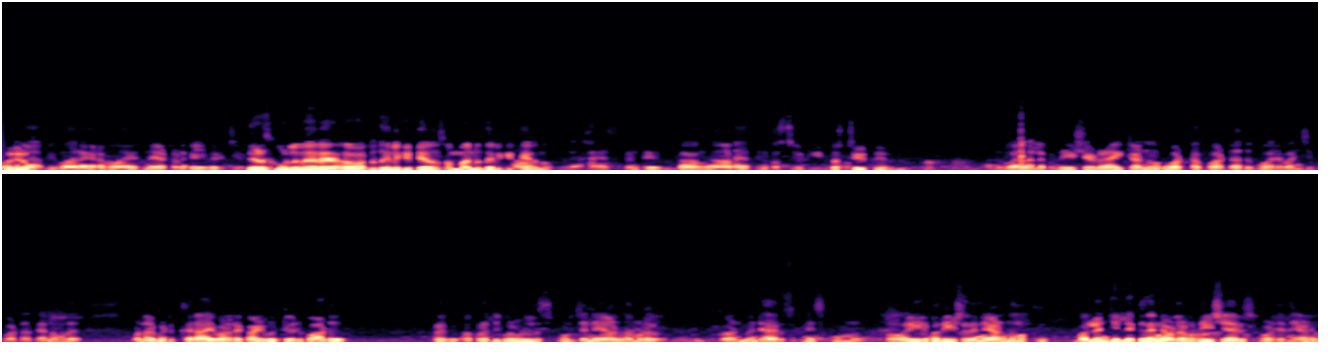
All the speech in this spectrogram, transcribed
ഒരു- അഭിമാനകരമായ ഒരു നേട്ടം കൈവരിച്ചു നിങ്ങളുടെ സ്കൂളിൽ വേറെ അവാർഡ് എന്തെങ്കിലും കിട്ടിയായിരുന്നു സമ്മാനം എന്തെങ്കിലും കിട്ടിയിരുന്നു? ഹയർ സെക്കൻഡറി വിഭാഗം നാടകത്തിന് ഫസ്റ്റ് കിട്ടിയിരുന്നു. ഫസ്റ്റ് കിട്ടിയിരുന്നു. അതുപോലെ നല്ല പ്രതീക്ഷയുടെ ഒരു ഐറ്റമാണ് നമുക്ക് വട്ടപ്പാട്ട് അതുപോലെ വഞ്ചിപ്പാട്ടൊക്കെ നമ്മൾ വളരെ മിടുക്കരായി വളരെ കഴിവുറ്റ ഒരുപാട് പ്രതിഭകളുള്ള സ്കൂൾ തന്നെയാണ് നമ്മുടെ ഗവൺമെന്റ് ഹയർ സെക്കൻഡറി സ്കൂൾ. അപ്പോൾ വലിയൊരു പ്രതീക്ഷ തന്നെയാണ് നമുക്ക് കൊല്ലം ജില്ലക്ക് തന്നെ വളരെ പ്രതീക്ഷയായ ഒരു സ്കൂൾ തന്നെയാണ്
